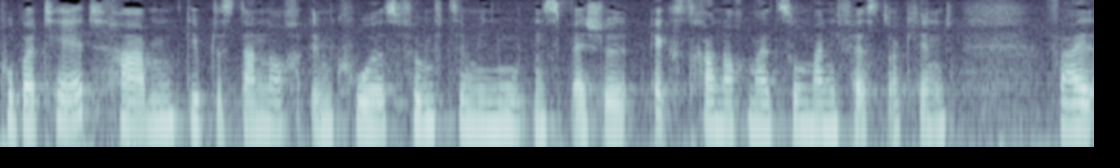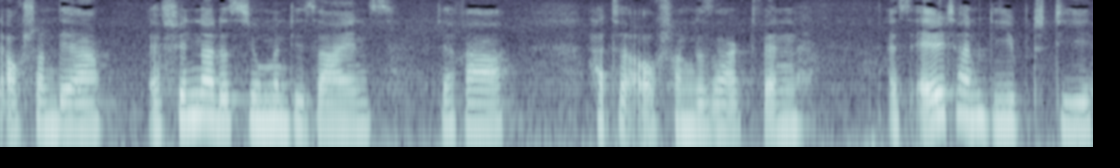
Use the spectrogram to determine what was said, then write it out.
Pubertät haben, gibt es dann noch im Kurs 15 Minuten Special extra nochmal zum Manifestor-Kind. Weil auch schon der Erfinder des Human Designs, der Ra, hatte auch schon gesagt, wenn es Eltern gibt, die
